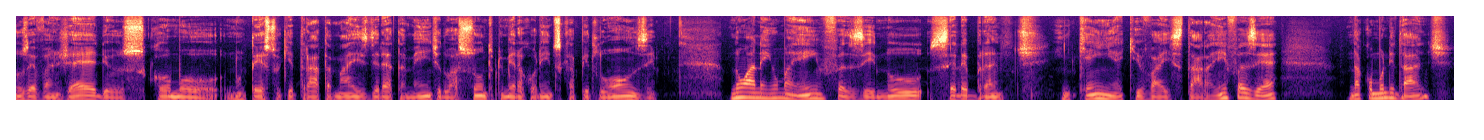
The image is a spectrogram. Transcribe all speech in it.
nos evangelhos, como num texto que trata mais diretamente do assunto, 1 Coríntios capítulo 11, não há nenhuma ênfase no celebrante, em quem é que vai estar. A ênfase é na comunidade,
